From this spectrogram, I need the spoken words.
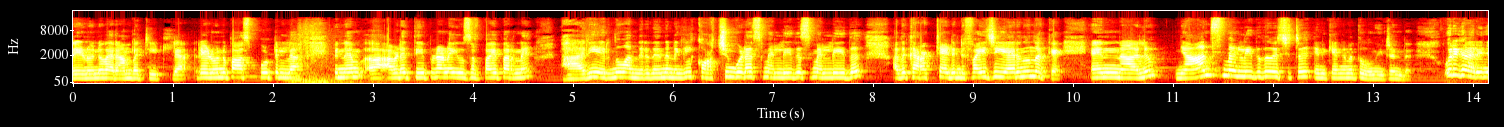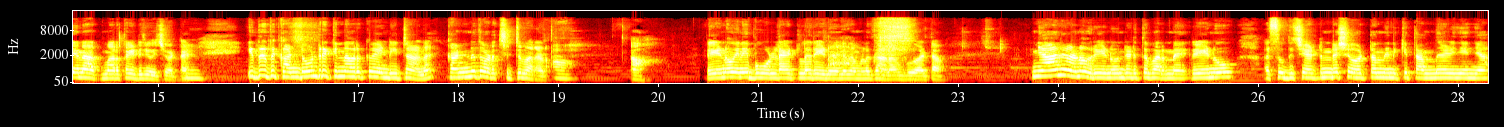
രേണുവിന് വരാൻ പറ്റിയിട്ടില്ല. രേണുവിന് പാസ്പോർട്ട് ഇല്ല. പിന്നെ അവിടെ എത്തിയപ്പോഴാണ് യൂസഫ് ഭായ് പറഞ്ഞത് ഭാര്യയായിരുന്നു വന്നിരുന്നതെന്നുണ്ടെങ്കിൽ കുറച്ചും കൂടെ സ്മെൽ ചെയ്ത് സ്മെൽ ചെയ്ത് അത് കറക്റ്റ് ഐഡന്റിഫൈ ചെയ്യായിരുന്നു എന്നൊക്കെ. എന്നാലും ഞാൻ സ്മെൽ ചെയ്തത് വെച്ചിട്ട് എനിക്ക് അങ്ങനെ തോന്നിയിട്ടുണ്ട്. ഒരു കാര്യം ഞാൻ ആത്മാർത്ഥമായിട്ട് ചോദിച്ചോട്ടെ? ഇത് ഇത് കണ്ടുകൊണ്ടിരിക്കുന്നവർക്ക് വേണ്ടിയിട്ടാണ് കണ്ണ് തുടച്ചിട്ട് പറയണം ആ. രേണു ഇനി ബോൾഡ് ആയിട്ടുള്ള രേണുവിനെ നമ്മൾ കാണാൻ പോവാ കേട്ടോ ഞാനാണോ രേണുവിന്റെ അടുത്ത് പറഞ്ഞത് രേണു സുധിച്ചേട്ടന്റെ ഷർട്ടൊന്ന് എനിക്ക് തന്നു കഴിഞ്ഞ് കഴിഞ്ഞാൽ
